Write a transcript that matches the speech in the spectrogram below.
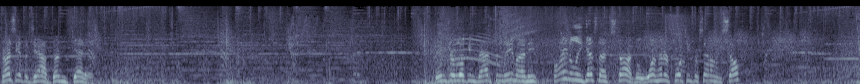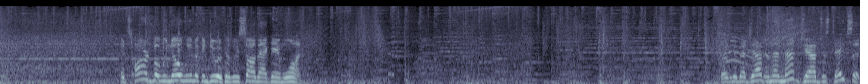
tries to get the jab, doesn't get it. Things are looking bad for Lima, and he finally gets that stock, but 114% on himself. It's hard, but we know Lima can do it because we saw that game one. Tries to get that jab, and then that jab just takes it.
